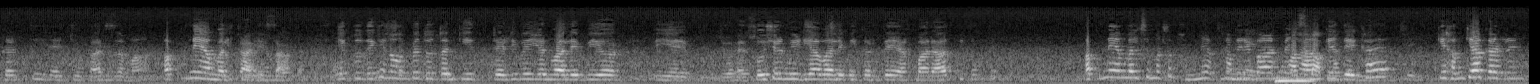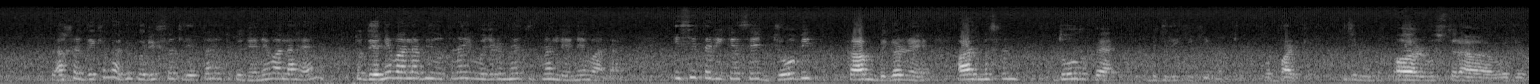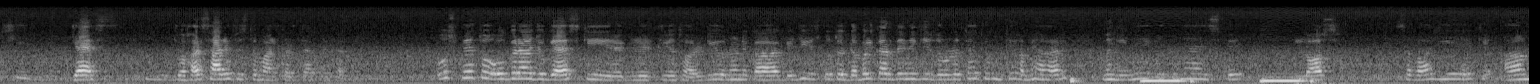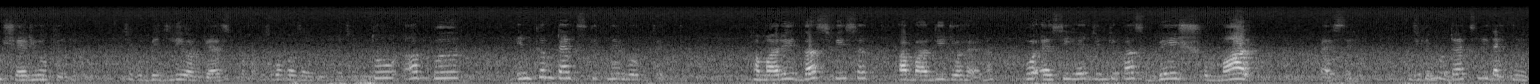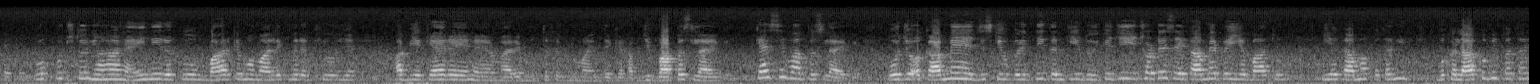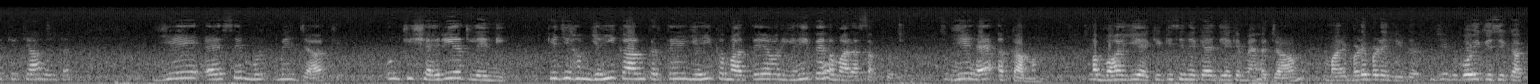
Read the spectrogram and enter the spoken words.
کرتی ہے جو ہر زمان اپنے عمل کا حساب۔ ایک تو دیکھیں نا ان پہ تو تنقید ٹیلی ویژن والے بھی اور یہ جو ہے سوشل میڈیا والے بھی کرتے ہیں اخبارات بھی کرتے ہیں اپنے عمل سے مطلب ہم نے اپنے نے گریبان میں جھانک کے دیکھا ہے جی۔ کہ ہم کیا کر رہے ہیں آخر دیکھیں نا اگر کوئی رشوت لیتا ہے تو کوئی دینے والا ہے نا تو دینے والا بھی اتنا ہی مجرم ہے جتنا لینے والا ہے۔ اسی طریقے سے جو بھی کام بگڑ رہے ہیں آج مثلا دو روپے بجلی کی قیمت وہ بڑھ گئی۔ جی اور اس طرح وہ جو تھی گیس جو ہر صارف استعمال کرتا ہے اپنے گھر میں۔ اس پہ تو اوگرا جو گیس کی ریگولیٹری اتھارٹی انہوں نے کہا کہ جی اس کو تو ڈبل کر دینے کی ضرورت ہے کیونکہ ہمیں ہر مہینے اتنا اس پہ لاس سوال یہ ہے کہ عام شہریوں کے لیے بجلی اور گیس بہت بہت ضروری ہے جی۔ تو اب انکم ٹیکس کتنے لوگ دیتے ہیں؟ ہماری دس فیصد آبادی جو ہے نا وہ ایسی ہے جن کے پاس بے شمار پیسے ہیں۔ جی لیکن وہ ٹیکس نہیں ٹیکس نہیں دیتے۔ وہ کچھ تو یہاں ہے ہی نہیں رقوم باہر کے ممالک میں رکھی ہوئی ہے۔ اب یہ کہہ رہے ہیں ہمارے منتخب نمائندے کہ ہم جی واپس لائیں گے۔ کیسے واپس لائیں گے؟ وہ جو اقامے ہیں جس کے اوپر اتنی تنقید ہوئی کہ جی چھوٹے سے اقامے پہ یہ بات ہو یہ اقامہ پتہ نہیں وکلا کو بھی پتہ ہے کہ کیا ہوتا ہے۔ یہ ایسے ملک میں جا کے ان کی شہریت لینی کہ جی ہم یہیں کام کرتے ہیں یہیں کماتے ہیں اور یہیں پہ ہمارا سب کچھ ہے۔ یہ ہے اقامہ۔ اب وہاں یہ ہے کہ کسی نے کہہ دیا کہ میں حجام ہمارے بڑے بڑے لیڈر جی۔ کوئی کسی کا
